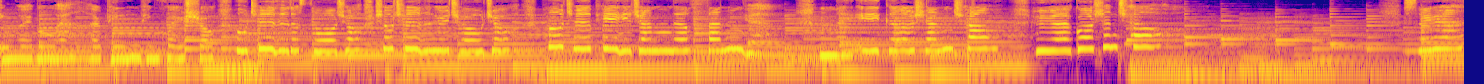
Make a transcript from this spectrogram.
因为不安而频频回首，无知的索求，羞耻与求救，不知疲倦的翻越每一个山丘，越过山丘。虽然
